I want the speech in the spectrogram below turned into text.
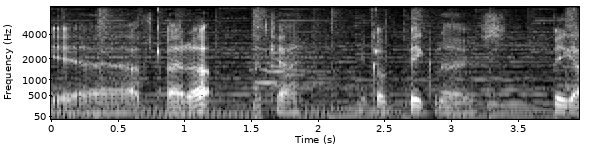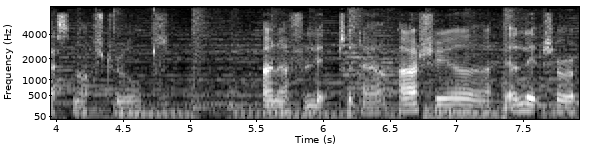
Yeah, that's better. Okay. You've got big nose, big ass nostrils, and her lips are down. Actually, uh, her lips are up.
